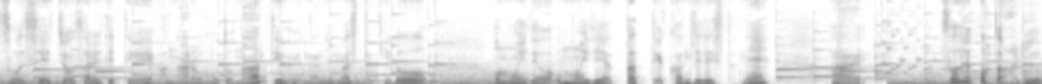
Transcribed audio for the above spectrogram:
そう成長されててあなるほどなっていう風になりましたけど思い出は思い出やったっていう感じでしたね。はい。そういうことある？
